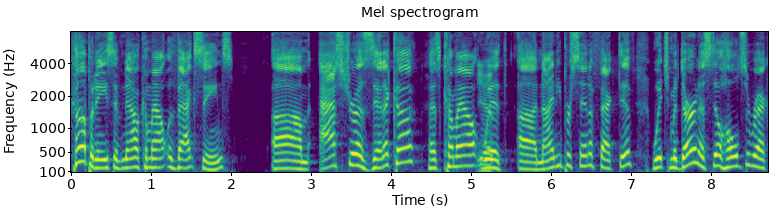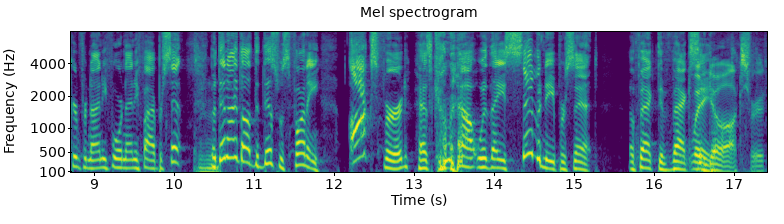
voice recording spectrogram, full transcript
companies have now come out with vaccines. Um, AstraZeneca has come out Yep. with uh, 90% effective, which Moderna still holds the record for 94, 95%. percent But then I thought that this was funny. Oxford has come out with a 70% effective vaccine. Way to go, Oxford.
